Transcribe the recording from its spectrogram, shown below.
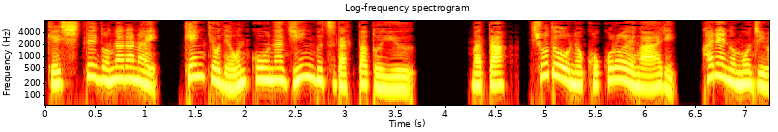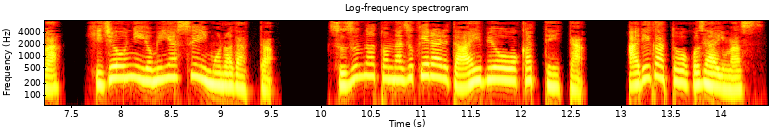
決して怒鳴らない、謙虚で温厚な人物だったという。また、書道の心得があり、彼の文字は非常に読みやすいものだった。鈴名と名付けられた愛病を飼っていた。ありがとうございます。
